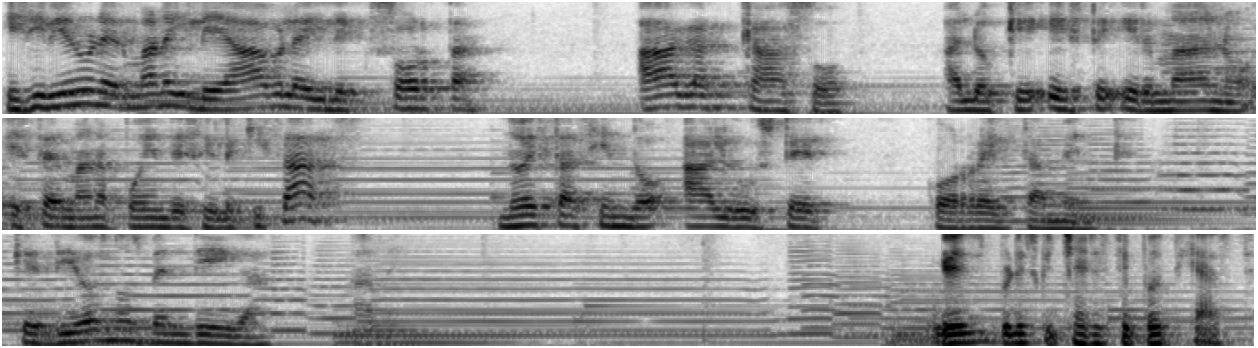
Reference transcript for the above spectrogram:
y si viene una hermana y le habla y le exhorta, haga caso a lo que este hermano, esta hermana pueden decirle. Quizás no está haciendo algo usted correctamente. Que Dios nos bendiga Amén. Gracias por escuchar este podcast.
